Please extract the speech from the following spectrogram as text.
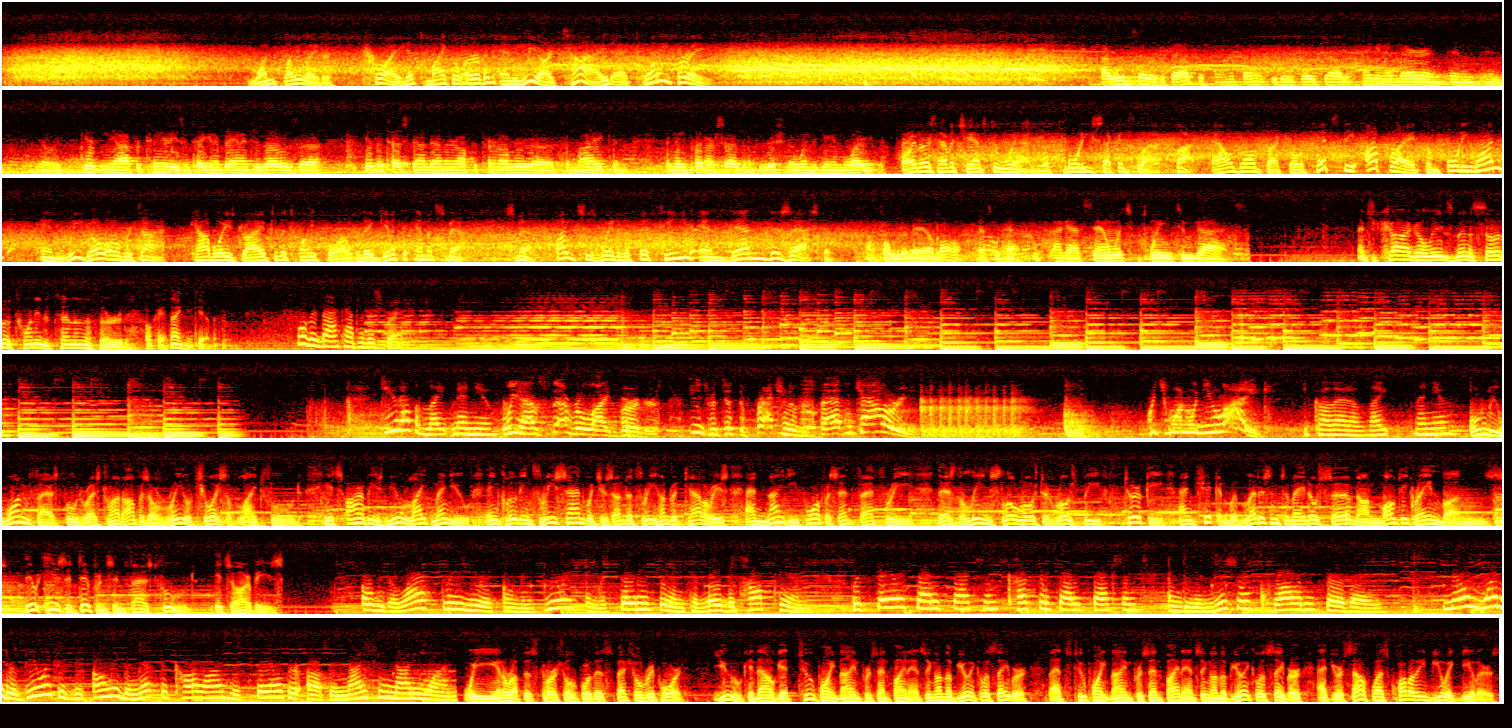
One play later, Troy hits Michael Irvin, and we are tied at 23. I wouldn't say it was a bad performance. I think we did a great job of hanging in there and, and, and you know, getting the opportunities and taking advantage of those, uh, getting a touchdown down there off the turnover uh, to Mike, and, and then putting ourselves in a position to win the game late. Oilers have a chance to win with 40 seconds left, but Al Del Greco hits the upright from 41, and we go overtime. Cowboys drive to the 24 where they give it to Emmitt Smith. Smith fights his way to the 15 and then disaster. I fumbled the damn ball. That's what happened. I got sandwiched between two guys. And Chicago leads Minnesota 20 to 10 in the third. Okay, thank you, Kevin. We'll be back after this break. Do you have a light menu? We have several light burgers, each with just a fraction of the fat and calories. Which one would you like? You call that a light menu? Only one fast food restaurant offers a real choice of light food. It's Arby's new light menu, including three sandwiches under 300 calories and 94% fat-free. There's the lean, slow-roasted roast beef, turkey, and chicken with lettuce and tomatoes served on multi-grain buns. There is a difference in fast food. It's Arby's. Over the last three years, only Buick and Mercedes-Benz have made the top 10 for sales satisfaction, customer satisfaction, and the initial quality survey. No wonder Buick is the only domestic car line whose sales are up in 1991. We interrupt this commercial for this special report. You can now get 2.9% financing on the Buick LeSabre. That's 2.9% financing on the Buick LeSabre at your Southwest Quality Buick dealers.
